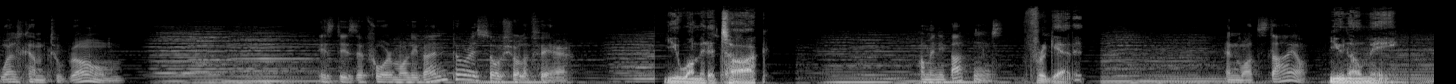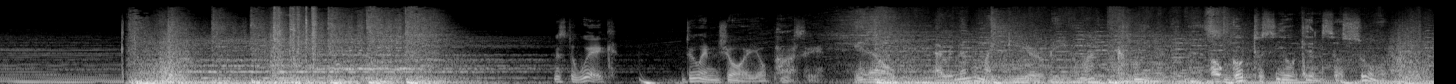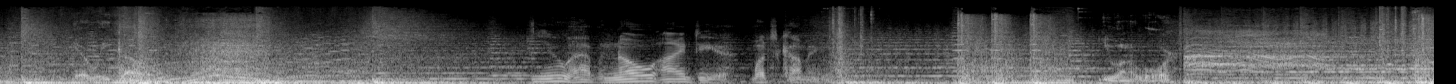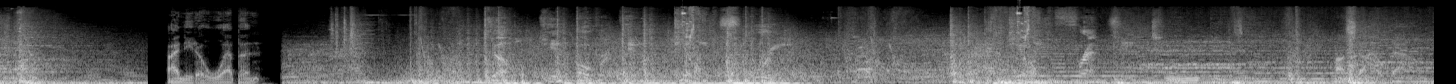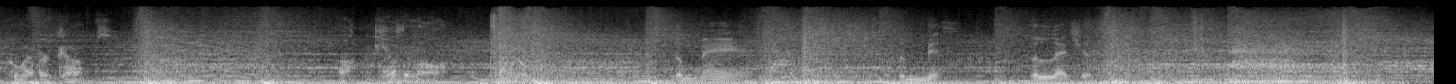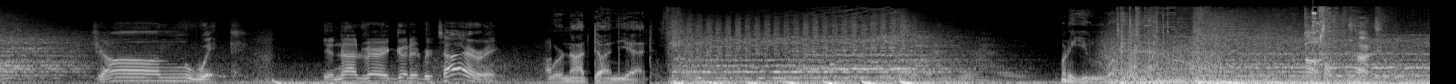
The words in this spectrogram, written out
Welcome to Rome. Is this a formal event or a social affair? You want me to talk? How many buttons? Forget it. And what style? You know me. Mr. Wick, do enjoy your party. You know, I remember my gear being a lot cleaner than this. How good to see you again so soon. Here we go. You have no idea what's coming. You want a war? I need a weapon. Double kill, overkill, killing spree. Killing frenzy. Too easy. Hostile down. Whoever comes, The man, the myth, the legend. John Wick. You're not very good at retiring. We're not done yet. What are you looking at? Untouchable.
